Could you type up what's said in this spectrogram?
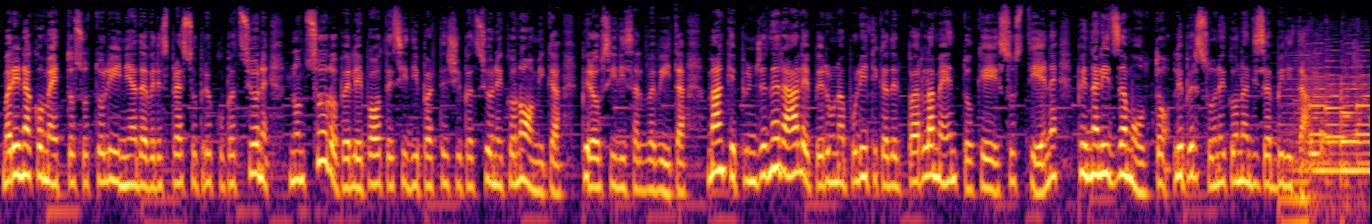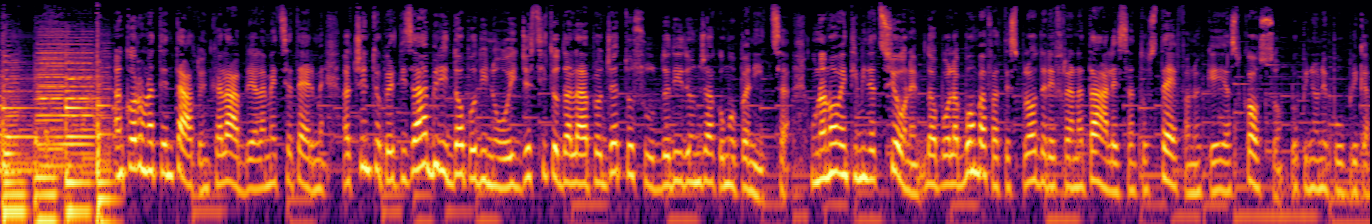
Marina Cometto sottolinea di aver espresso preoccupazione non solo per le ipotesi di partecipazione economica per ausili salvavita, ma anche più in generale per una politica del Parlamento che, sostiene, penalizza molto le persone con una disabilità. Ancora un attentato in Calabria, alla Mezzia Terme, al centro per disabili Dopo di noi, gestito dal Progetto Sud di Don Giacomo Panizza. Una nuova intimidazione dopo la bomba fatta esplodere fra Natale e Santo Stefano e che ha scosso l'opinione pubblica.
